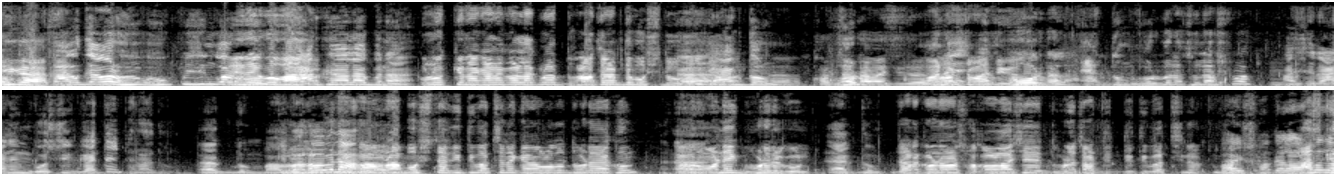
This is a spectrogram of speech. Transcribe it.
ঠিক আছে। কালকে আবার হুক পিচিং করব। এই দেখো ভাই। আর খেয়া লাগবে না। কোনো কেনাকাটা করা লাগবে না ধরা চড়াতে বসে দেবো কালকে আবার। একদম। খরচাটা পাইছি যে। খরচা বাঁচে গেল। ভোরবেলা। চলে আসব আসে রানিং বসি গাইতে ফেলা দেবো। একদম ভালো ভালো হবে না? আমরা বসিটা দিতে পারছি না কেন বলতো ধরে এখন এখন অনেক ভোরের গুণ। একদম। যার কারণে আমরা সকালবেলা এসে ধরে চার দিতে পারছি না। ভাই সকালে আজকে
